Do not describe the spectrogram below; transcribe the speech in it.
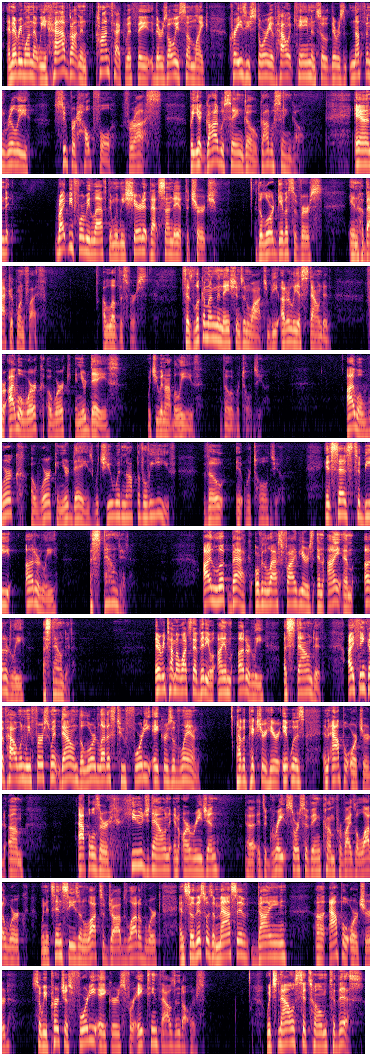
And everyone that we have gotten in contact with, they, there's always some like crazy story of how it came. And so there was nothing really super helpful for us. But yet God was saying go. God was saying go. And right before we left and when we shared it that Sunday at the church, the Lord gave us a verse in Habakkuk 1:5. I love this verse. It says, Look among the nations and watch and be utterly astounded, for I will work a work in your days which you would not believe, though it were told you. I will work a work in your days which you would not believe, though it were told you. It says to be utterly astounded. I look back over the last five years and I am utterly astounded. Every time I watch that video, I am utterly astounded. I think of how when we first went down, the Lord led us to 40 acres of land. I have a picture here. It was an apple orchard. Um, apples are huge down in our region. Uh, it's a great source of income, provides a lot of work when it's in season, lots of jobs, a lot of work. And so this was a massive dying uh, apple orchard. So we purchased 40 acres for $18,000, which now sits home to this.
